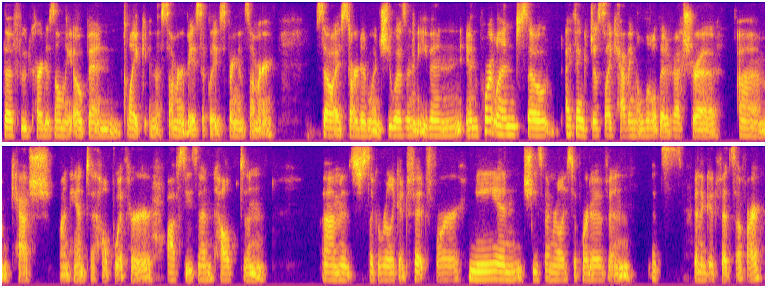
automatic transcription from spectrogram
the food cart is only open like in the summer, basically spring and summer. So I started when she wasn't even in Portland. So I think just like having a little bit of extra um, cash on hand to help with her off season helped. And um, it's just like a really good fit for me. And she's been really supportive and it's been a good fit so far.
